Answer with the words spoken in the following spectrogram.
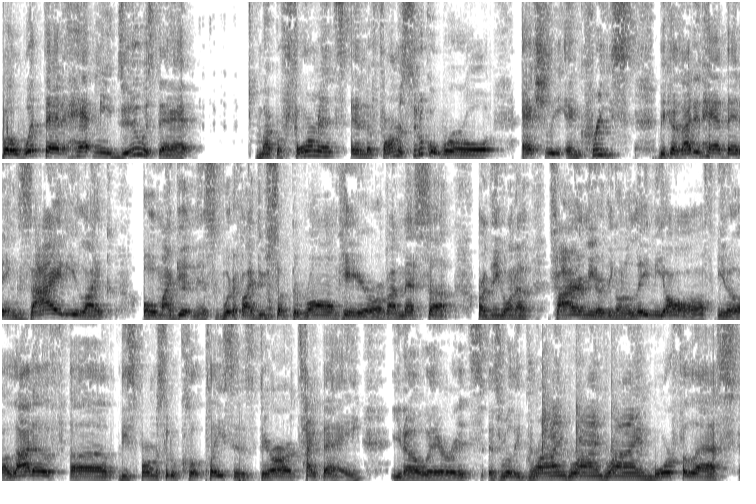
But what that had me do is that my performance in the pharmaceutical world actually increased because I didn't have that anxiety like, oh my goodness, what if I do something wrong here or if I mess up? Are they going to fire me? Are they going to lay me off? You know, a lot of uh, these pharmaceutical places, there are type A, you know, where it's it's really grind, grind, grind, more for less,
